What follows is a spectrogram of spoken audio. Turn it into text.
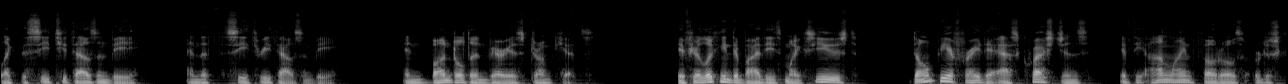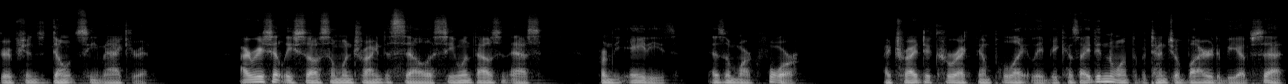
like the C2000B and the C3000B, and bundled in various drum kits. If you're looking to buy these mics used, don't be afraid to ask questions if the online photos or descriptions don't seem accurate. I recently saw someone trying to sell a C1000S from the 80s as a Mark IV. I tried to correct them politely because I didn't want the potential buyer to be upset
